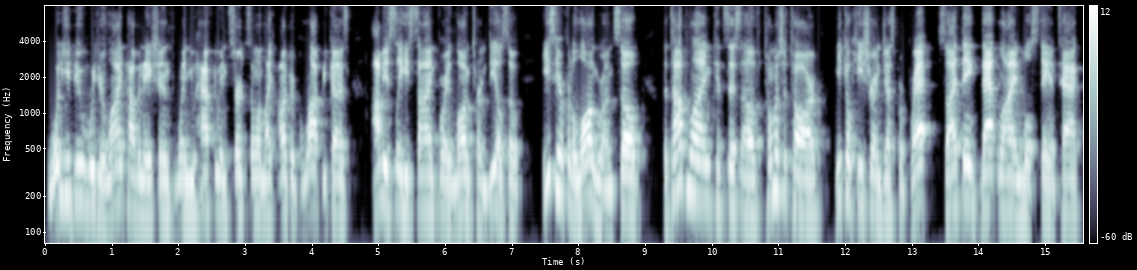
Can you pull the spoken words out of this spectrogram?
what do you do with your line combinations when you have to insert someone like Ondrej Palat? Because Obviously, he signed for a long term deal, so he's here for the long run. So the top line consists of Tomas Tatar, Nico Hischier, and Jesper Bratt. So I think that line will stay intact.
